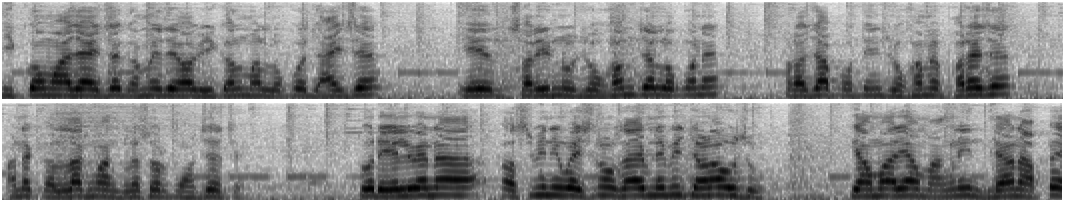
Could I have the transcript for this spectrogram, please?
ઇકોમાં જાય છે, ગમે તેવા વ્હીકલમાં લોકો જાય છે. એ શરીરનું જોખમ છે લોકોને પ્રજા પોતાની જોખમે ફરે છે અને કલાકમાં અંકલેશ્વર પહોંચે છે. તો રેલવેના અશ્વિની વૈષ્ણવ સાહેબને બી જણાવું છું કે અમારી આ માંગણીને ધ્યાન આપે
